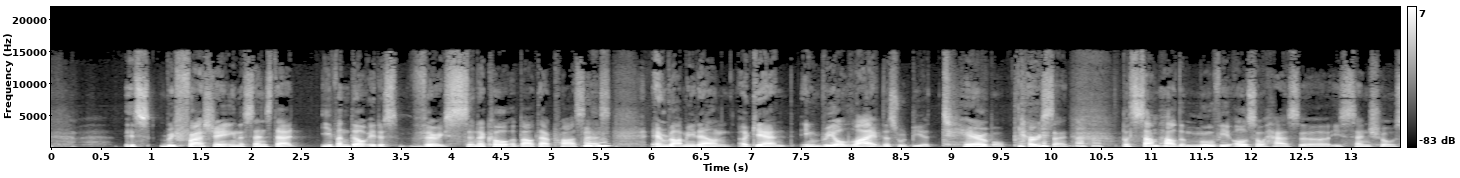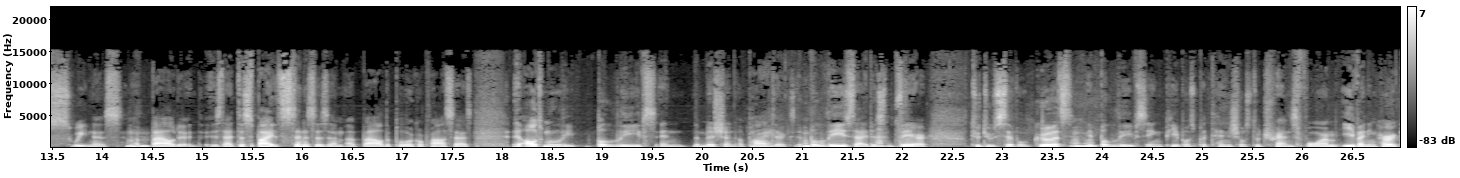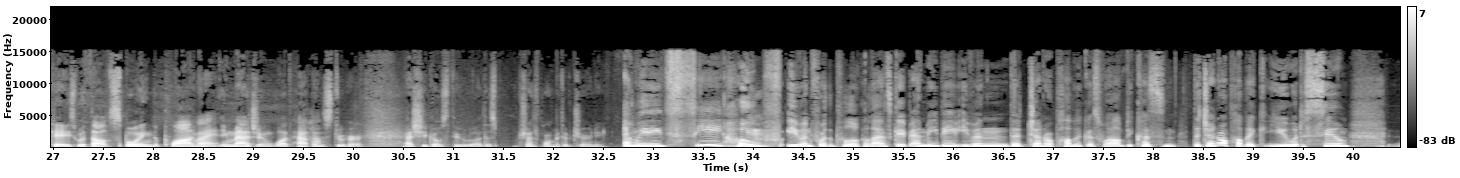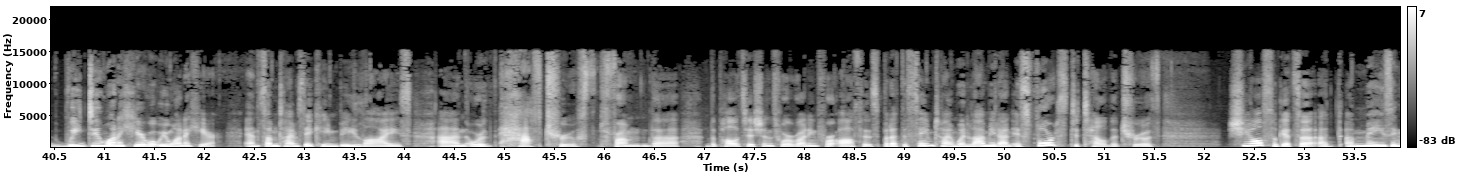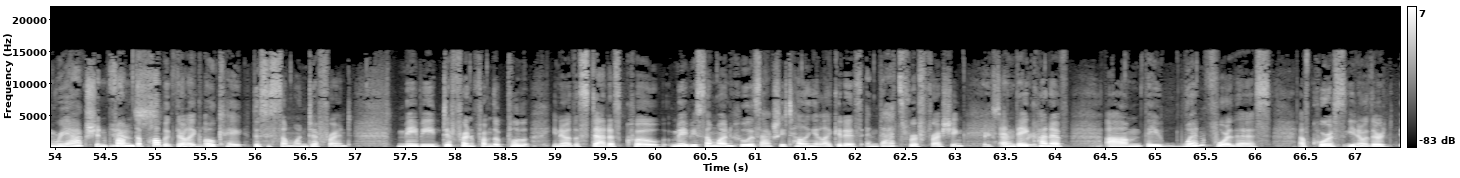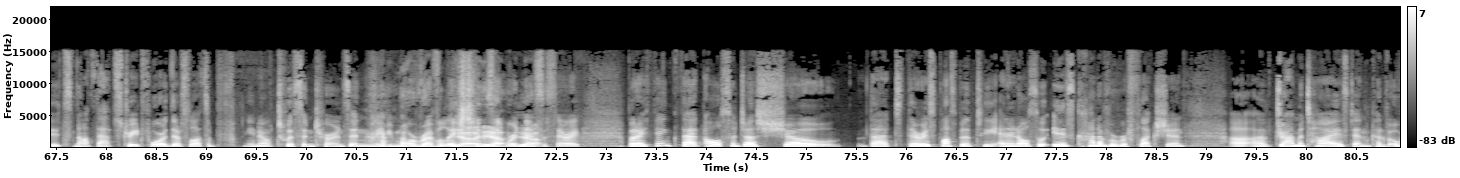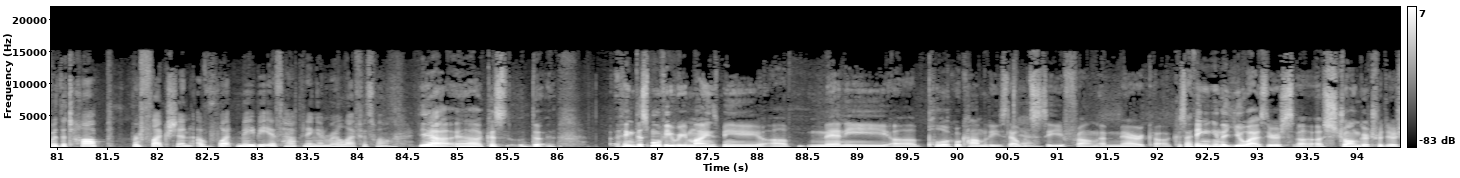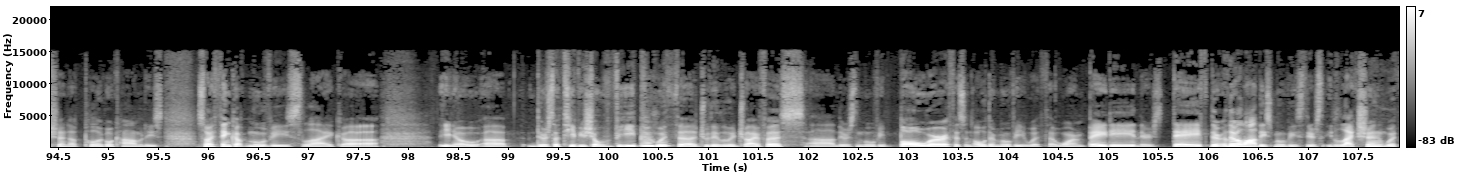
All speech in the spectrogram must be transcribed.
is refreshing in the sense that even though it is very cynical about that process, mm-hmm. and Ramiran, again, in real life, this would be a terrible person. Uh-huh. But somehow the movie also has a essential sweetness mm-hmm. about it, is that despite cynicism about the political process, it ultimately believes in the mission of politics. It mm-hmm. believes that it is there to do civil goods. It believes in people's potentials to transform, even in her case, without spoiling the plot. Right. Imagine what happens to her as she goes through uh, this transformative journey. And we see hope even for the political landscape and maybe even the general public as well, because the general public, you would assume we do want to hear what we want to hear. And sometimes they can be lies and or half truths from the the politicians who are running for office. But at the same time, when Ramiran is forced to tell the truth, she also gets a, a amazing reaction from the public. They're like, okay, this is someone different, maybe different from the you know the status quo. Maybe someone who is actually telling it like it is, and that's refreshing. Exactly. And they kind of um, they went for this. Of course, you know, it's not that straightforward. There's lots of you know twists and turns, and maybe more revelations yeah, that were yeah. necessary. But I think that also does show that there is possibility, and it also is kind of a reflection, uh, a dramatized and kind of over the top reflection of what maybe is happening in real life as well. Yeah, because the. I think this movie reminds me of many uh, political comedies that Yeah. see from America. Because I think in the U.S. there's a, a stronger tradition of political comedies. So I think of movies like. Uh, you know, uh, there's a TV show Veep with uh, Julia Louis Dreyfus. Uh, there's the movie Bulworth. It's an older movie with uh, Warren Beatty. There's Dave. There, there are a lot of these movies. There's Election with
